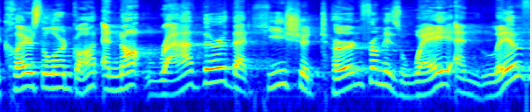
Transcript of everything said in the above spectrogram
declares the Lord God, and not rather that he should turn from his way and live?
